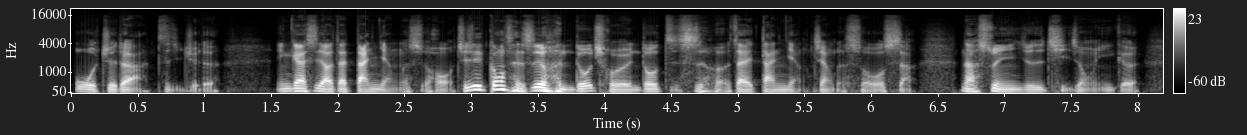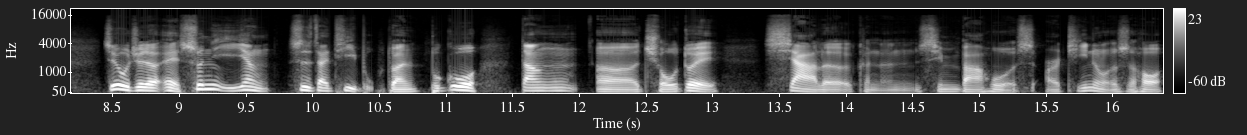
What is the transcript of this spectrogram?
我觉得啊，自己觉得应该是要在单阳的时候。其实工程师有很多球员都只适合在单阳这样的时候上，那顺义就是其中一个。所以我觉得，哎，顺义一样是在替补端。不过当呃球队下了可能辛巴或者是 Artino 的时候，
